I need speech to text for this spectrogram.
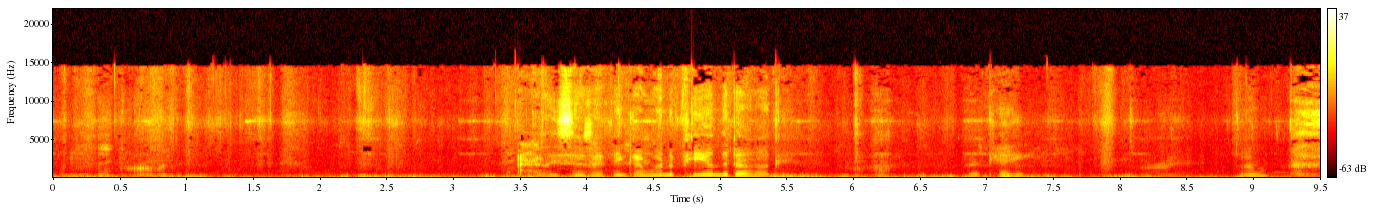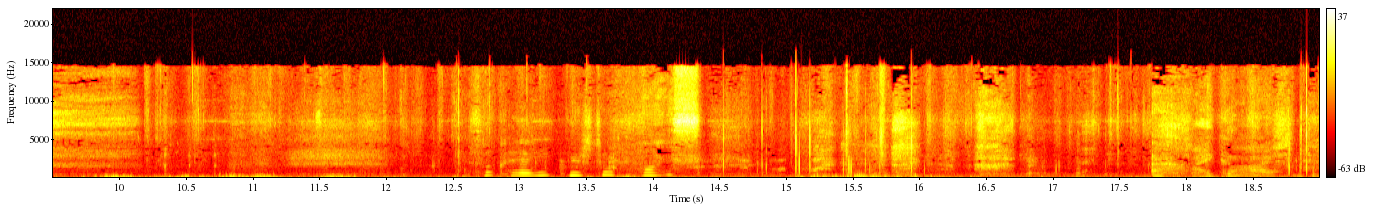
What do you think, Harley? Harley says, I think I want to pee on the dog. Okay. All right. Well, it's okay. You're still nice. Oh my gosh, you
